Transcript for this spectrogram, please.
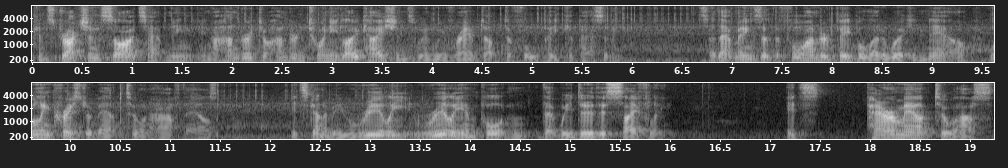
construction sites happening in 100 to 120 locations when we've ramped up to full peak capacity. So that means that the 400 people that are working now will increase to about 2,500. It's going to be really, really important that we do this safely. It's paramount to us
